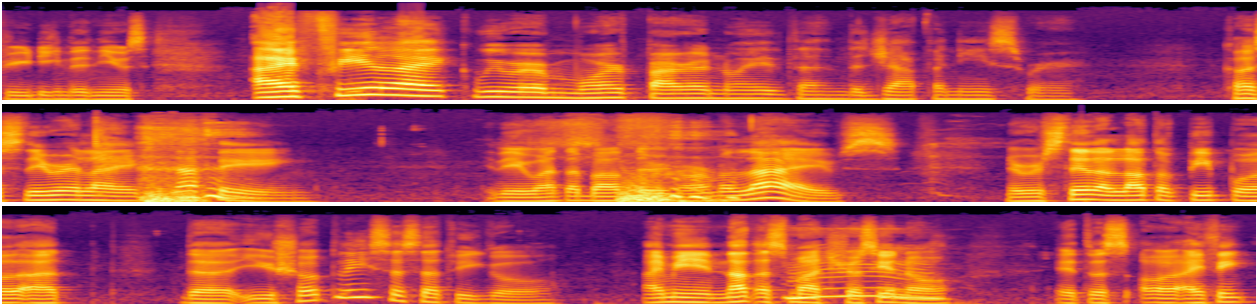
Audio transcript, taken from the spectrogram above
reading the news. I feel like we were more paranoid than the Japanese were, cause they were like nothing. they went about their normal lives. There were still a lot of people at the usual places that we go. I mean, not as much as you know. It was. Uh, I think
